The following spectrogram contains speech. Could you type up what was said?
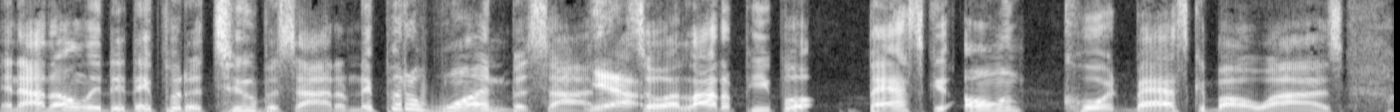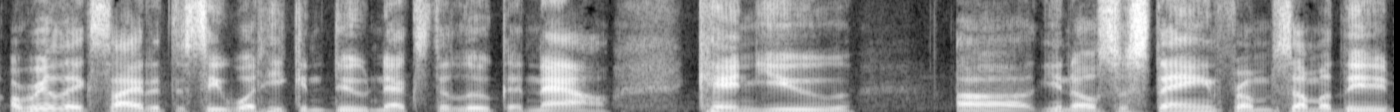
And not only did they put a two beside him, they put a one beside yeah. him. So a lot of people basket on court basketball wise are really excited to see what he can do next to Luka. Now, can you uh, you know, sustain from some of the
